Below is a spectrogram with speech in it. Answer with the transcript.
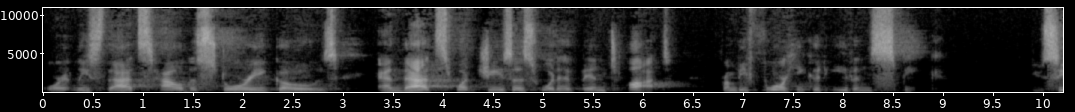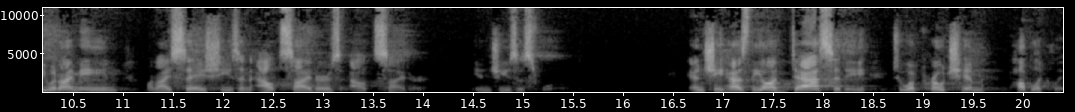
Or at least that's how the story goes. And that's what Jesus would have been taught from before he could even speak. You see what I mean when I say she's an outsider's outsider in Jesus' world. And she has the audacity to approach him publicly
